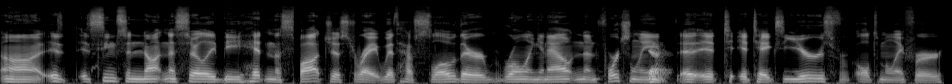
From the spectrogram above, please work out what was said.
Uh, it it seems to not necessarily be hitting the spot just right with how slow they're rolling it out, and unfortunately, yeah. it, it it takes years for ultimately for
